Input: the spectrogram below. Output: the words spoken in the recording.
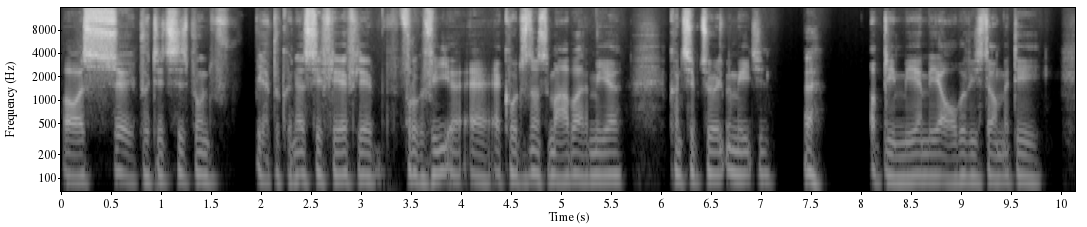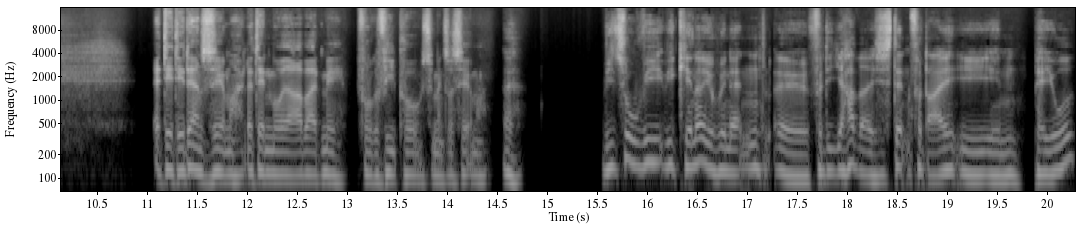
Og også øh, på det tidspunkt, jeg begynder at se flere og flere fotografier af, af kunstnere, som arbejder mere konceptuelt med mediet. Ja. Og blive mere og mere overbevist om, at det, at det er det, der interesserer mig, eller den måde at arbejde med fotografi på, som interesserer mig. Ja. Vi to, vi, vi kender jo hinanden, øh, fordi jeg har været assistent for dig i en periode,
